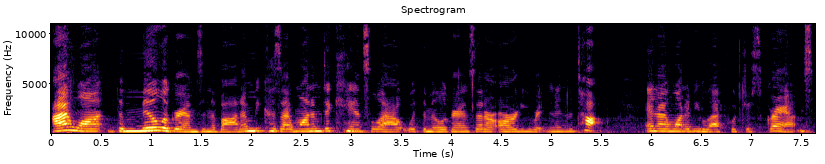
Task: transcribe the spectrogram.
I want the milligrams in the bottom because I want them to cancel out with the milligrams that are already written in the top. And I want to be left with just grams.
